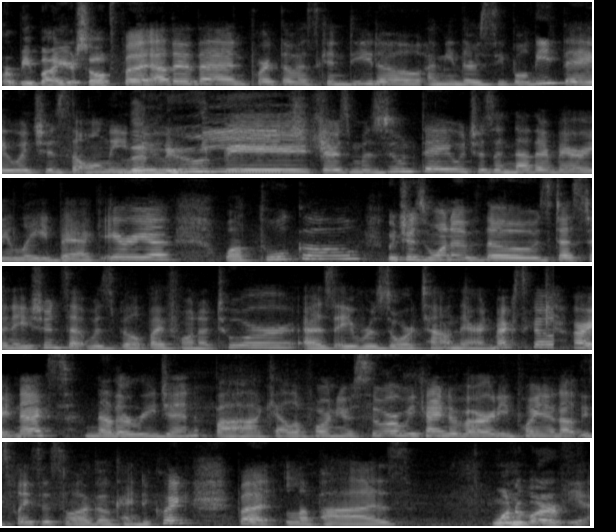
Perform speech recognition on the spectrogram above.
or be by yourself. But other than Puerto Escondido, I mean, there's Zipolite, which is the only The nude, nude beach. beach. There's Mazunte, which is another very laid back area. Huatulco, which is one of those destinations that was built by Fonatur as a resort town there in Mexico. All right, next, another region, Baja California Sur. We kind of already pointed out these places, so I'll go kind of quick. But La Paz, One of our Yeah.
